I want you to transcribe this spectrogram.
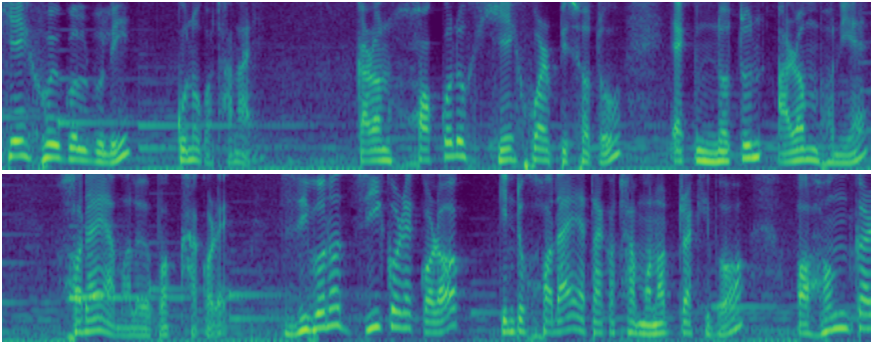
শেষ হৈ গ'ল বুলি কোনো কথা নাই। কাৰণ সকলো শেষ হোৱাৰ পিছতো এক নতুন আৰম্ভণিয়ে সদায় আমালৈ অপেক্ষা কৰে। জীৱনত যি কৰে কৰক কিন্তু সদায় এটা কথা মনত ৰাখিব অহংকাৰ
